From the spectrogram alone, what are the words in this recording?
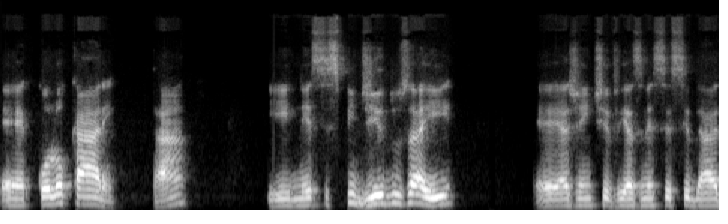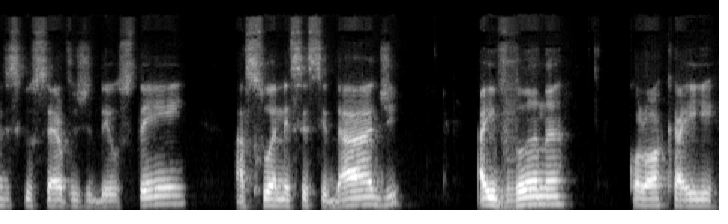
é, colocarem, tá? E nesses pedidos aí, é, a gente vê as necessidades que os servos de Deus têm, a sua necessidade. A Ivana coloca aí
